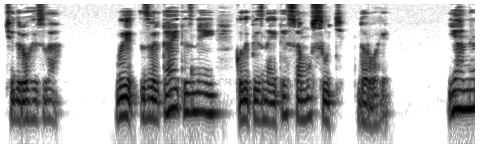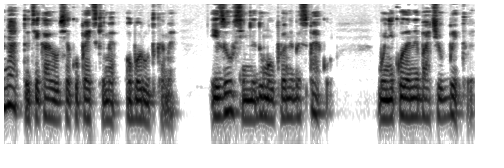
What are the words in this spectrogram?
чи дороги зла. Ви звертаєте з неї, коли пізнаєте саму суть дороги. Я не надто цікавився купецькими оборудками і зовсім не думав про небезпеку, бо ніколи не бачив битви.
